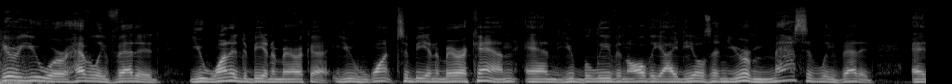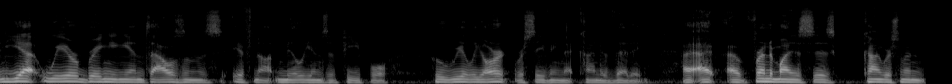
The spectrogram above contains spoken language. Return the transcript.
Here you were heavily vetted. You wanted to be in America. You want to be an American, and you believe in all the ideals, and you're massively vetted. And yet, we're bringing in thousands, if not millions, of people who really aren't receiving that kind of vetting. I, I, a friend of mine is, is Congressman,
